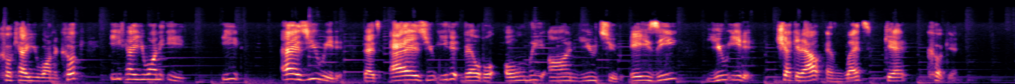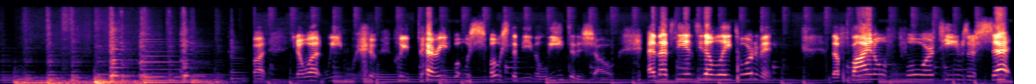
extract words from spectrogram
Cook how you want to cook, eat how you want to eat, eat as you eat it. That's As You Eat It, available only on YouTube. AZ, You Eat It. Check it out and let's get cooking. But you know what? We we buried what was supposed to be the lead to the show, and that's the NCAA tournament. The final four teams are set.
